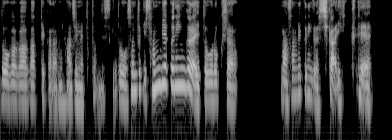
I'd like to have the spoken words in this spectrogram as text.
動画が上がってから見始めてたんですけど、その時300人ぐらい登録者、まあ300人ぐらいしかいなくて、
